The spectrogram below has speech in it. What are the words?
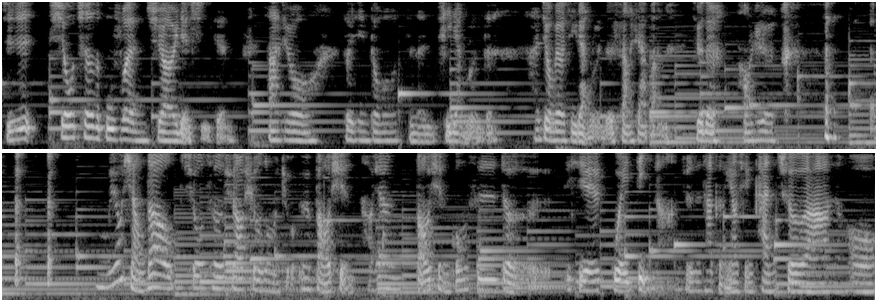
只是修车的部分需要一点时间。他就最近都只能骑两轮的，很久没有骑两轮的上下班了，觉得好热。没有想到修车需要修这么久，因为保险好像保险公司的一些规定啊。就是他可能要先看车啊，然后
